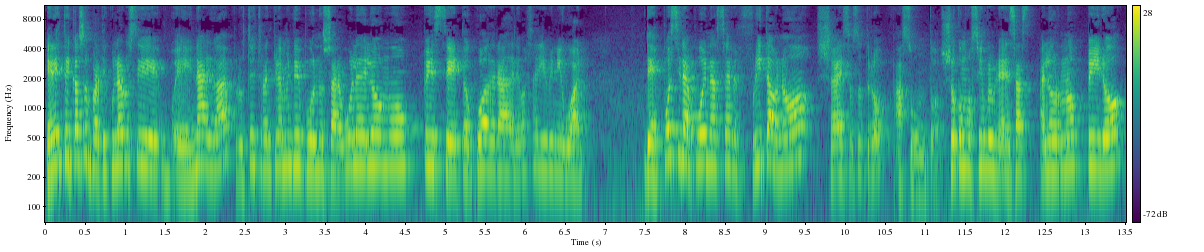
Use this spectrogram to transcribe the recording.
en este caso en particular usé eh, nalga, pero ustedes tranquilamente pueden usar bola de lomo, peseto, cuadrada, le va a salir bien igual. Después si la pueden hacer frita o no, ya eso es otro asunto. Yo como siempre esas al horno, pero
